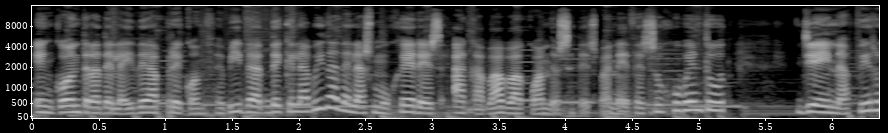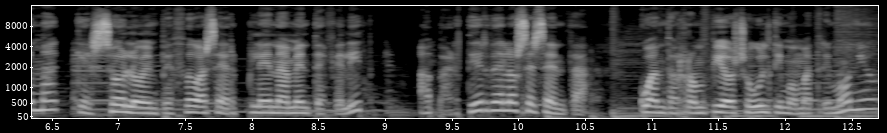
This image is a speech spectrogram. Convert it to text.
En contra de la idea preconcebida de que la vida de las mujeres acababa cuando se desvanece su juventud, Jane afirma que solo empezó a ser plenamente feliz a partir de los 60, cuando rompió su último matrimonio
